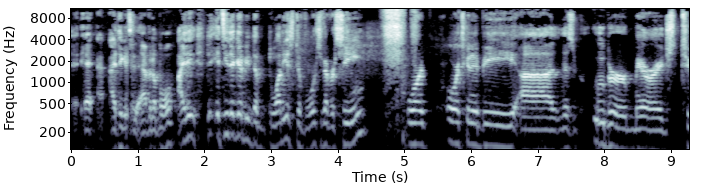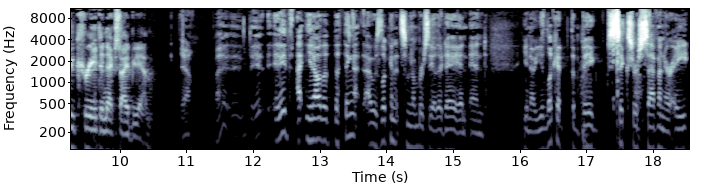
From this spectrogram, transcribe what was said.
I think it's inevitable. I think it's either going to be the bloodiest divorce you've ever seen, or or it's going to be uh, this Uber marriage to create the next IBM. Yeah, it, it, you know the the thing I was looking at some numbers the other day, and and you know you look at the big six or seven or eight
